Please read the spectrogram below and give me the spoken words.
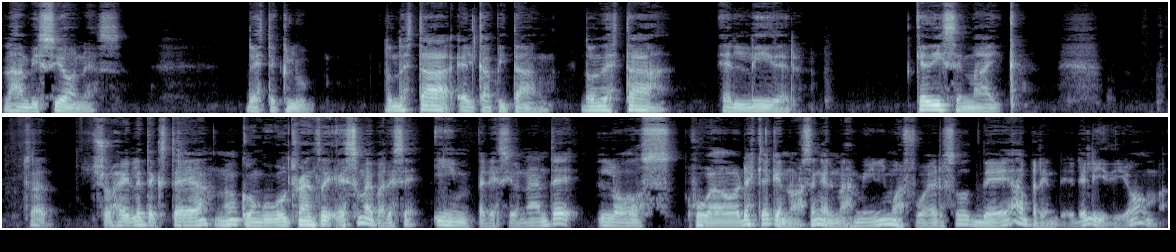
las ambiciones de este club? ¿Dónde está el capitán? ¿Dónde está el líder? ¿Qué dice Mike? O sea, Shohei le textea, ¿no? Con Google Translate. Eso me parece impresionante. Los jugadores que, que no hacen el más mínimo esfuerzo de aprender el idioma.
